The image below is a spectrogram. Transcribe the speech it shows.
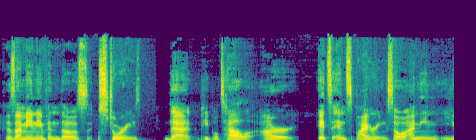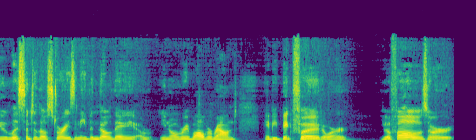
because i mean even those stories that people tell are it's inspiring. So i mean you listen to those stories and even though they you know revolve around maybe bigfoot or ufos or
